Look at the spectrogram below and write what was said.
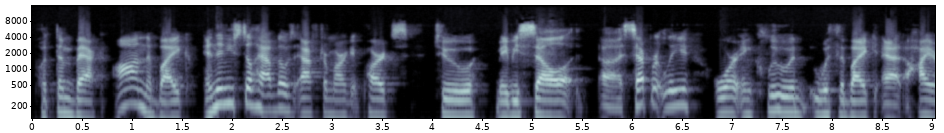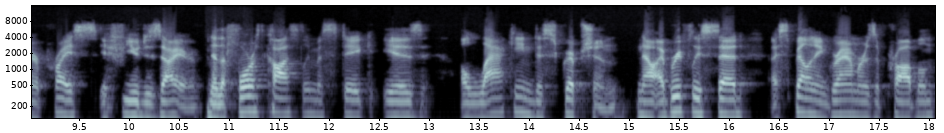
put them back on the bike, and then you still have those aftermarket parts to maybe sell uh, separately or include with the bike at a higher price if you desire. Now, the fourth costly mistake is a lacking description. Now, I briefly said a spelling and grammar is a problem,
